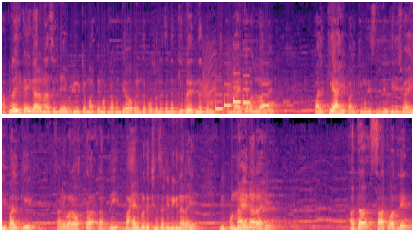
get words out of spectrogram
आपलंही काही गारणं असेल तर या व्हिडिओच्या माध्यमातून आपण देवापर्यंत पोहोचवण्याचा नक्की प्रयत्न करू. आपण बाहेरच्या बाजूला आलो आहे पालखी आहे. पालखीमध्ये श्रीदेव गिरीश्वर ही पालखी साडेबारा वाजता रात्री बाहेर प्रदक्षिणेसाठी निघणार आहे. मी पुन्हा येणार आहे. आता सात वाजले आहेत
